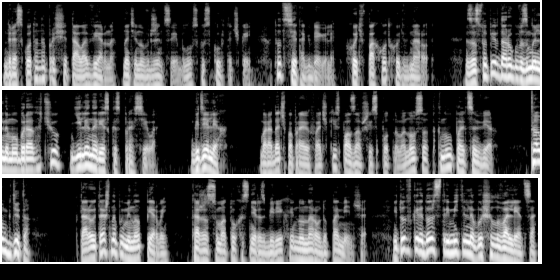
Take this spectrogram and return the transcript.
Дресс-код она просчитала верно, натянув джинсы и блузку с курточкой. Тут все так бегали, хоть в поход, хоть в народ. Заступив дорогу взмыльному бородачу, Елена резко спросила. «Где Лех?» Бородач, поправив очки, сползавший с потного носа, ткнул пальцем вверх. «Там где-то!» Второй этаж напоминал первый. Та же суматоха с неразберихой, но народу поменьше. И тут в коридор стремительно вышел Валенца,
